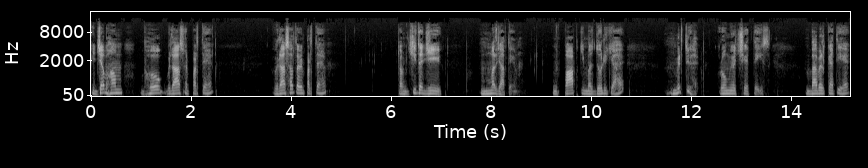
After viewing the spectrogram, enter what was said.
कि जब हम भोग विलास में पढ़ते हैं, विलासता में पढ़ते हैं तो हम जीते जी मर जाते हैं। पाप की मजदूरी क्या है? मृत्यु है। रोमियो छह तेईस। बाइबल कहती है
